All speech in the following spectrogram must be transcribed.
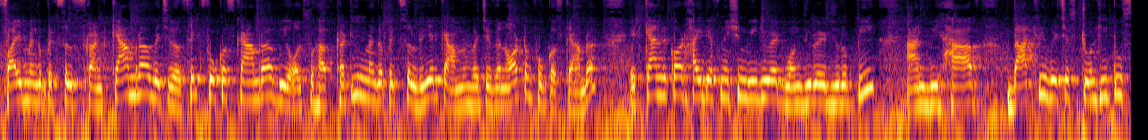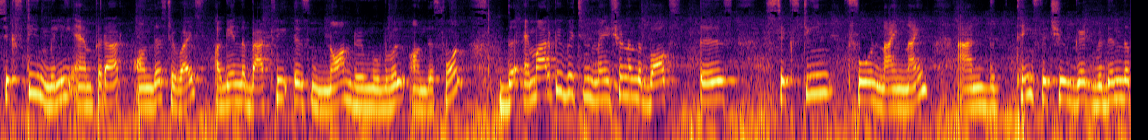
5 megapixel front camera which is a fixed focus camera. We also have 13 megapixel rear camera which is an autofocus camera. It can record high definition video at 1080p and we have battery which is 2260 milliampere hour on this device. Again the battery is non-removable on this phone. The MRP which is mentioned on the box is 16499 and the things which you get within the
